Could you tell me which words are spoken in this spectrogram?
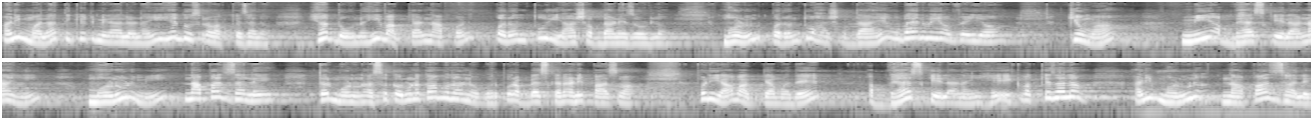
आणि मला तिकीट मिळालं नाही हे दुसरं वाक्य झालं. ह्या दोनही वाक्यांना आपण परंतु या शब्दाने जोडलं. म्हणून परंतु हा शब्द आहे उभयान्वयी अव्यय. किंवा मी अभ्यास केला नाही म्हणून मी नापास झाले. तर म्हणून असं करू नका मुलांना भरपूर अभ्यास करा आणि पास व्हा. पण या वाक्यामध्ये अभ्यास केला नाही हे एक वाक्य झालं. आणि म्हणून नापास झाले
